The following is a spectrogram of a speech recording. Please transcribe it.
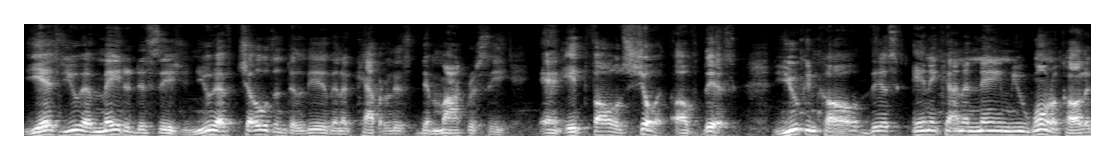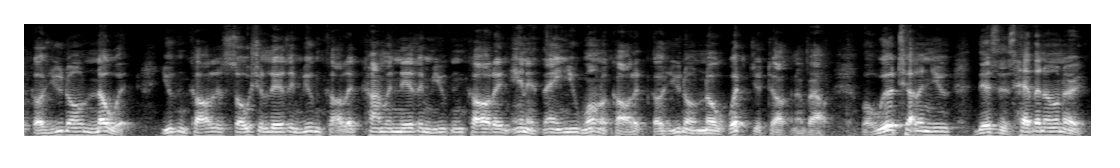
Yes, you have made a decision. You have chosen to live in a capitalist democracy, and it falls short of this. You can call this any kind of name you want to call it because you don't know it. You can call it socialism, you can call it communism, you can call it anything you want to call it because you don't know what you're talking about. But we're telling you this is heaven on earth.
